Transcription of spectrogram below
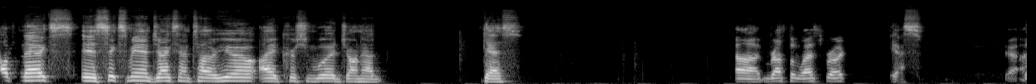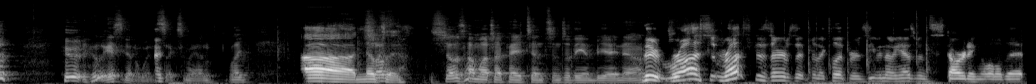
Up next is six man Jackson and Tyler Herro. I had Christian Wood. John had guess. uh, Russell Westbrook. Yes. Yeah. Who who is going to win six man? Like Uh, no So- clue. Shows how much I pay attention to the NBA now. Dude, Russ Russ deserves it for the Clippers, even though he has been starting a little bit.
